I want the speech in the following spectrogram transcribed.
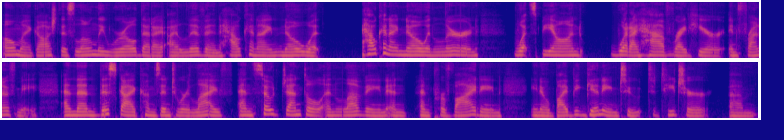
oh my gosh this lonely world that I, I live in how can I know what how can I know and learn what's beyond what I have right here in front of me. And then this guy comes into her life and so gentle and loving and and providing, you know, by beginning to to teach her um,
